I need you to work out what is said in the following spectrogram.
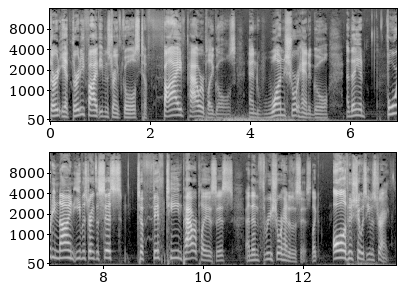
30 he had 35 even strength goals to five power play goals and one shorthanded goal, and then he had 49 even strength assists to 15 power play assists and then three shorthanded assists. Like all of his shit was even strength,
